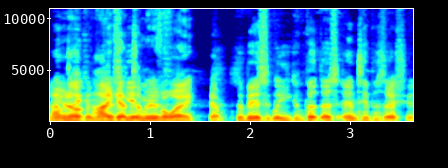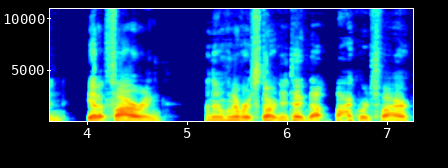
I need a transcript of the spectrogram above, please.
I'm You know, making my I get to move away. Yep. So basically, you can put this into position, get it firing, and then whenever it's starting to take that backwards fire,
